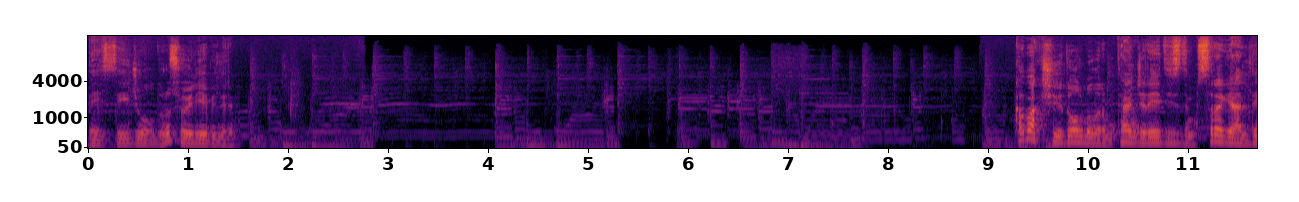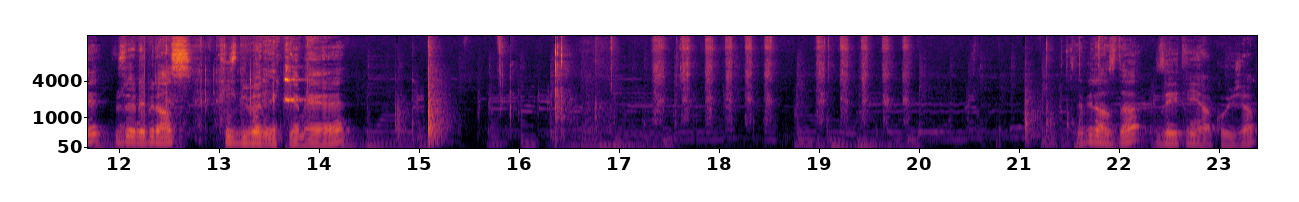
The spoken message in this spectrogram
besleyici olduğunu söyleyebilirim. Kabak şiğı dolmalarımı tencereye dizdim. Sıra geldi. Üzerine biraz tuz biber eklemeye. Ve biraz da zeytinyağı koyacağım.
